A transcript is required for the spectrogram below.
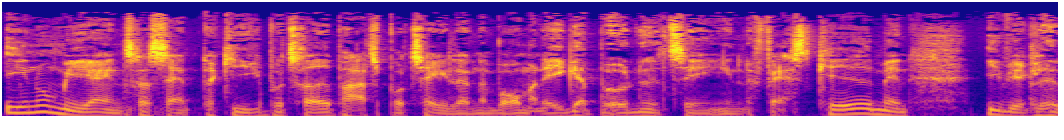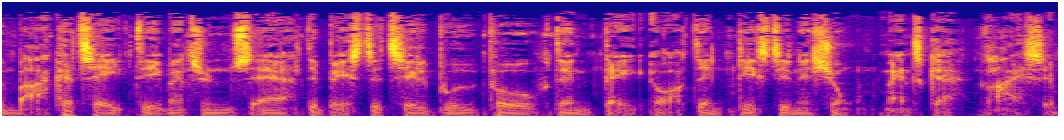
endnu mere interessant at kigge på tredjepartsportalerne, hvor man ikke er bundet til en fast kæde, men i virkeligheden bare kan tage det, man synes er det bedste tilbud på den dag og den destination, man skal rejse.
